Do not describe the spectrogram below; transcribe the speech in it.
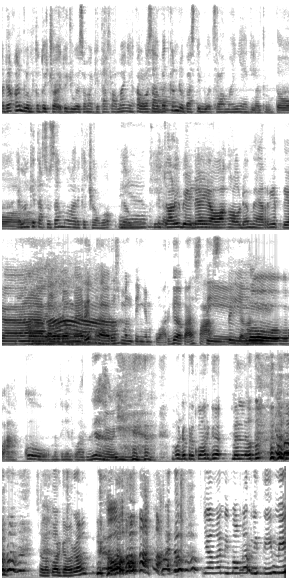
Padahal kan belum tentu cowok itu juga sama kita selamanya kalau sahabat kan udah pasti buat selamanya gitu Betul. emang kita susah mau lari ke cowok nggak Iya, mungkin kecuali beda ya Wak kalau udah merit ya Nah, kalau udah Nah. merit harus mentingin keluarga pasti. Pasti. Jangan Loh, aku mentingin keluarga. Mau udah berkeluarga belum? Sama keluarga orang? Jangan dibongkar di sini.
